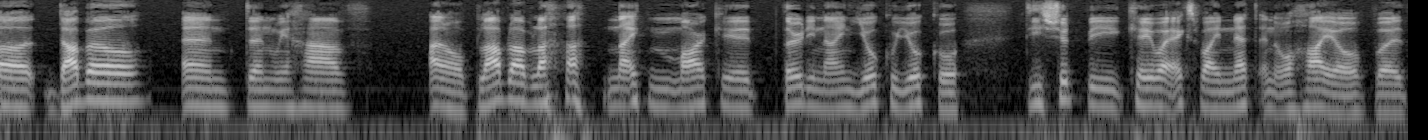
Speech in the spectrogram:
uh, double, and then we have, I don't know, blah blah blah, Night Market 39, Yoko Yoko. These should be KYXY Net and Ohio, but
